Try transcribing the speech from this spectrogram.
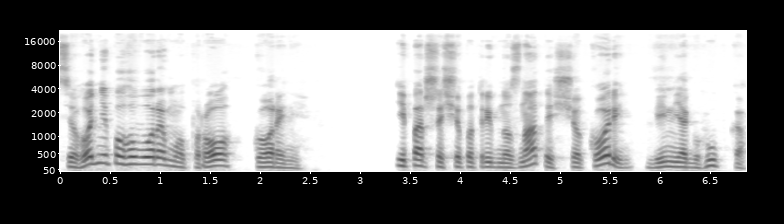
Сьогодні поговоримо про корені. І перше, що потрібно знати, що корінь він як губка.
